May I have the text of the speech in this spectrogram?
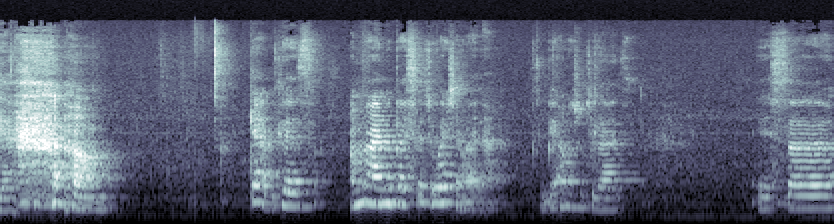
yeah, um, yeah, because I'm not in the best situation right now, to be honest with you guys. It's, uh,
